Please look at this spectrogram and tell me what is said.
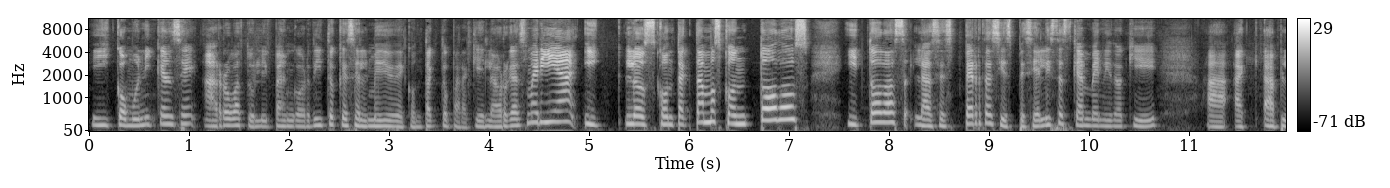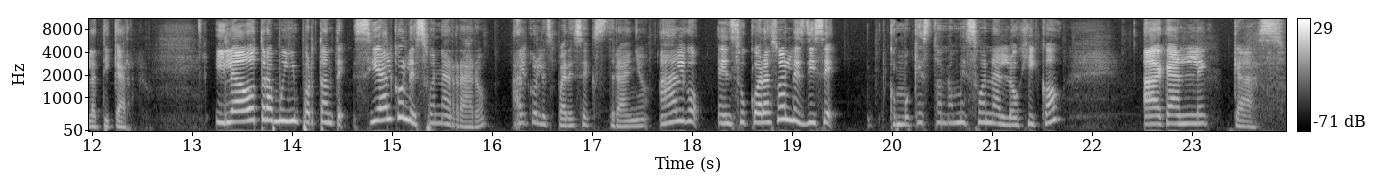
y comuníquense a arroba tulipan gordito, que es el medio de contacto para aquí la orgasmería y los contactamos con todos y todas las expertas y especialistas que han venido aquí a, a- a platicar. Y la otra muy importante, si algo les suena raro, algo les parece extraño, algo en su corazón les dice como que esto no me suena lógico, háganle caso.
